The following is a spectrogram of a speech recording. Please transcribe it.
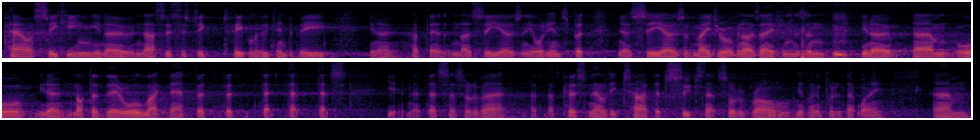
power-seeking, you know, narcissistic people who tend to be you know, hope there are no CEOs in the audience, but you know, CEOs of major organisations, and you know, um, or you know, not that they're all like that, but but that that that's yeah, that, that's a sort of a, a, personality type that suits that sort of role, mm. if I can put it that way. Um,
